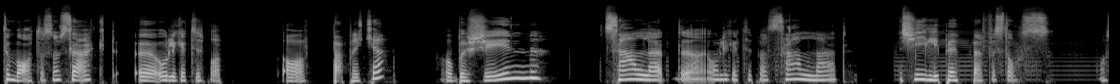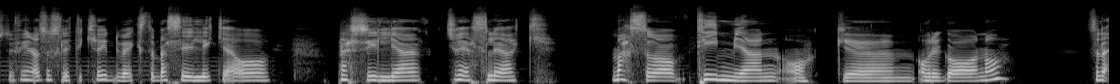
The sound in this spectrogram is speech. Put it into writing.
tomater som sagt, eh, olika typer av paprika, aubergine, sallad, eh, olika typer av sallad, chilipeppar förstås. Måste finnas också lite kryddväxter, basilika och persilja, gräslök, massor av timjan och eh, oregano. Såna,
